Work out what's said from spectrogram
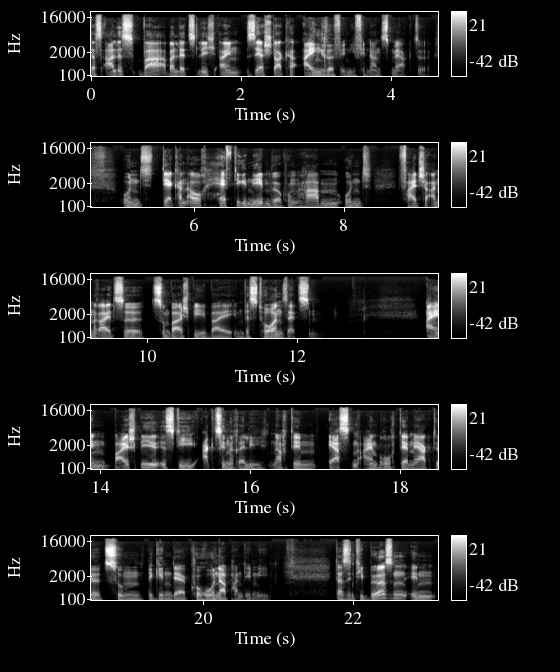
Das alles war aber letztlich ein sehr starker Eingriff in die Finanzmärkte. Und der kann auch heftige Nebenwirkungen haben und falsche Anreize zum Beispiel bei Investoren setzen. Ein Beispiel ist die Aktienrallye nach dem ersten Einbruch der Märkte zum Beginn der Corona-Pandemie. Da sind die Börsen in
